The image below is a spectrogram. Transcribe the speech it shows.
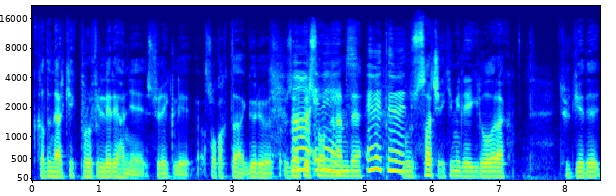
kadın erkek profilleri hani sürekli sokakta görüyoruz. Özellikle ha, son evet. dönemde evet, evet. bu saç ekimiyle ilgili olarak Türkiye'de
